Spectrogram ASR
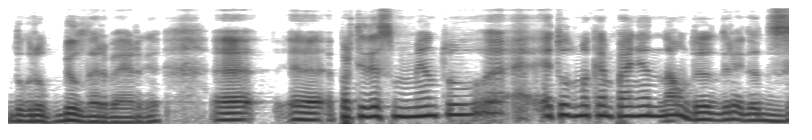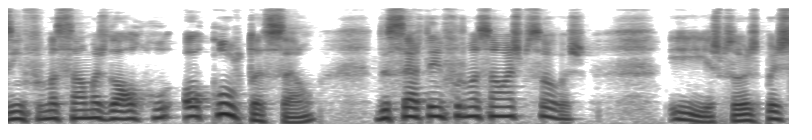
do grupo Bilderberg, uh, a partir desse momento é, é toda uma campanha não de, de, de desinformação, mas de ocultação de certa informação às pessoas. E as pessoas depois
